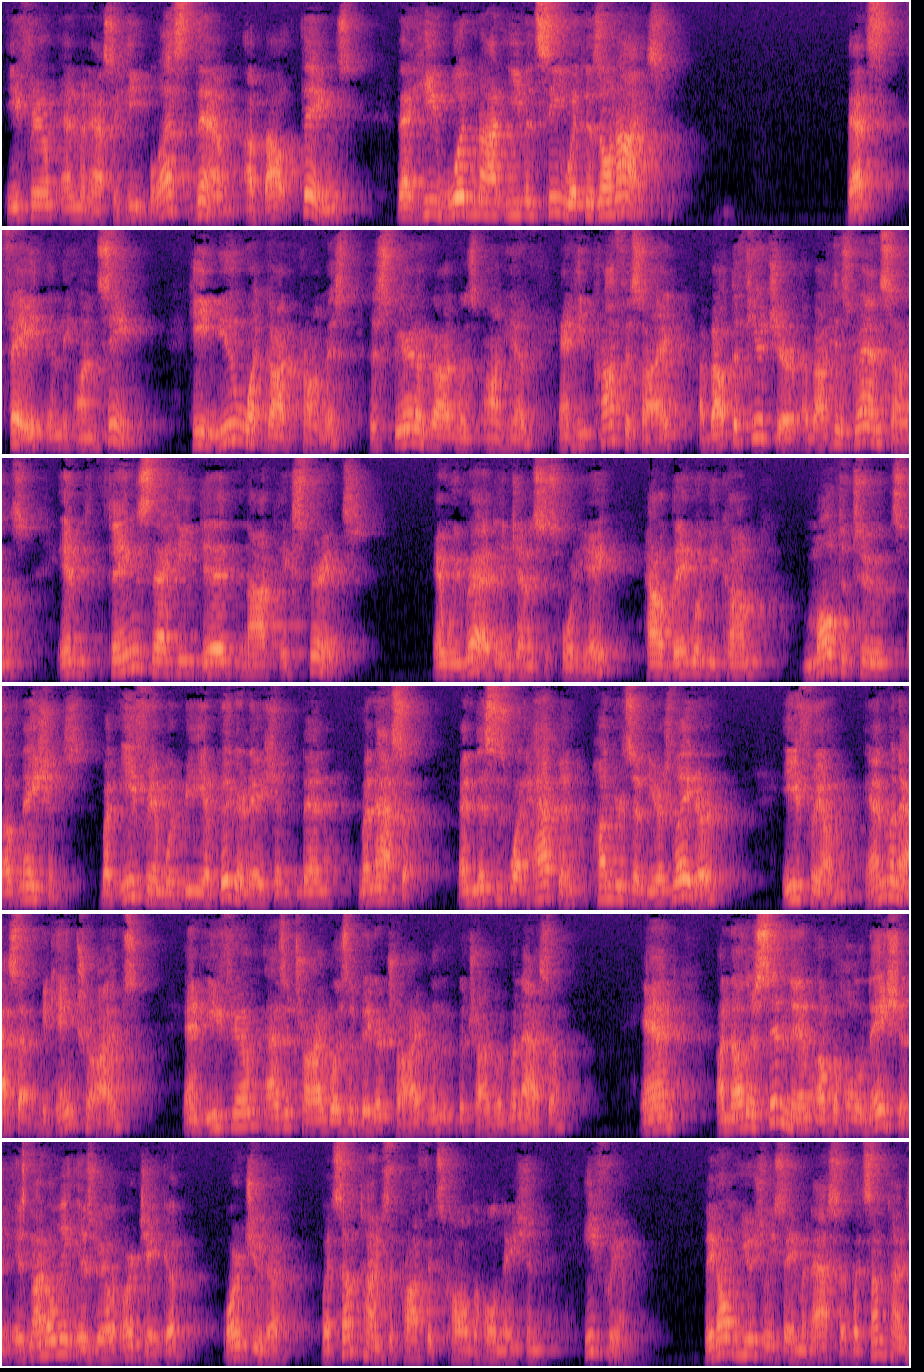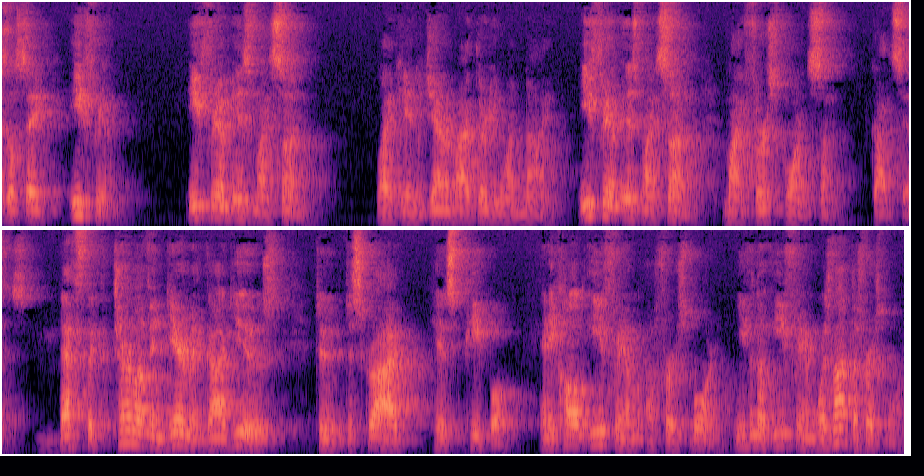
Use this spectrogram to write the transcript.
Ephraim and Manasseh, he blessed them about things that he would not even see with his own eyes. That's faith in the unseen. He knew what God promised, the Spirit of God was on him, and he prophesied about the future, about his grandsons, in things that he did not experience. And we read in Genesis 48 how they would become multitudes of nations. But Ephraim would be a bigger nation than Manasseh. And this is what happened hundreds of years later. Ephraim and Manasseh became tribes, and Ephraim as a tribe was a bigger tribe than the tribe of Manasseh. And another synonym of the whole nation is not only Israel or Jacob or Judah, but sometimes the prophets call the whole nation Ephraim. They don't usually say Manasseh, but sometimes they'll say Ephraim. Ephraim is my son like in Jeremiah 31 9. Ephraim is my son, my firstborn son, God says. Mm-hmm. That's the term of endearment God used to describe his people. And he called Ephraim a firstborn, even though Ephraim was not the firstborn.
